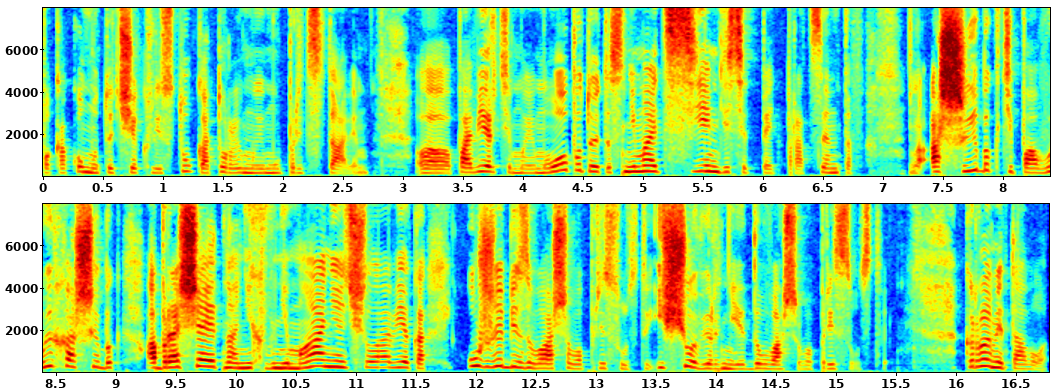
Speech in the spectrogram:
по какому-то чек-листу, который мы ему представим. Э, поверьте моему опыту, это снимает 75% ошибок, типовых ошибок, обращает на них внимание человека уже без вашего присутствия, еще вернее до вашего присутствия. Кроме того,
